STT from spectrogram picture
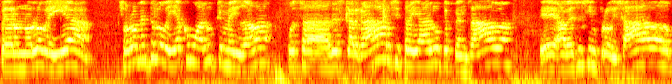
pero no lo veía, solamente lo veía como algo que me ayudaba pues a descargar, si traía algo que pensaba, eh, a veces improvisaba,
